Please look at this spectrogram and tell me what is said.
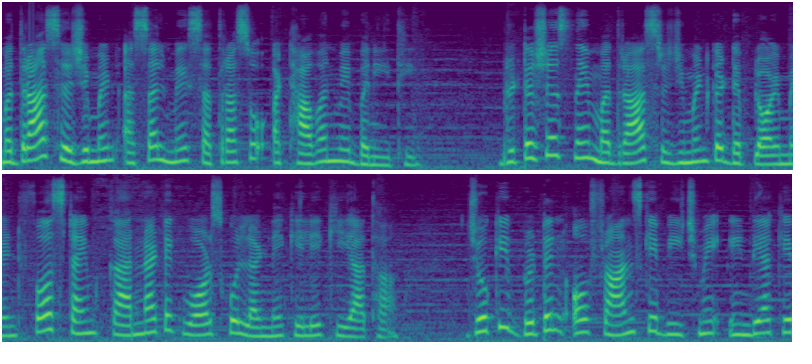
मद्रास रेजिमेंट असल में सत्रह में बनी थी। ब्रिटिशर्स ने मद्रास रेजिमेंट का deployment first time Carnatic wars को लड़ने के लिए किया था, जो कि ब्रिटेन और फ्रांस के बीच में इंडिया के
